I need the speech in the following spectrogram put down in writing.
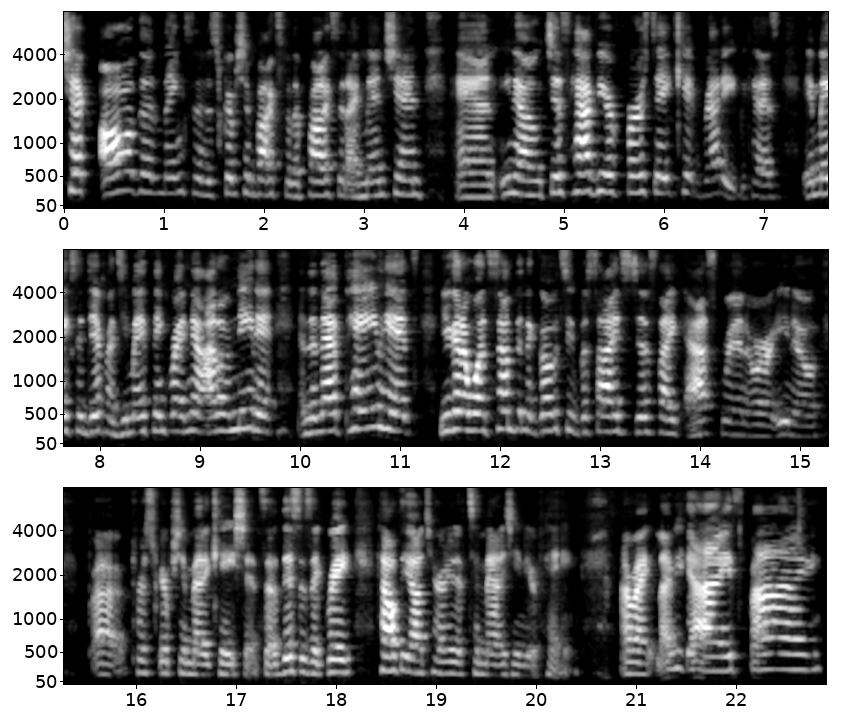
Check all the links in the description box for the products that I mentioned. And, you know, just have your first aid kit ready because it makes a difference. You may think right now, I don't need it. And then that pain hits, you're going to want something to go to besides just like aspirin or, you know, uh, prescription medication. So this is a great healthy alternative to managing your pain. All right. Love you guys. Bye.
